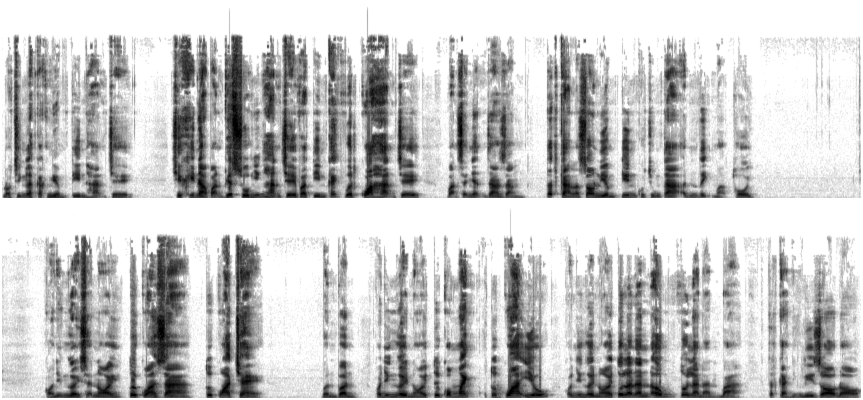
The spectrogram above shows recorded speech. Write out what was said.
đó chính là các niềm tin hạn chế. Chỉ khi nào bạn viết xuống những hạn chế và tìm cách vượt qua hạn chế, bạn sẽ nhận ra rằng tất cả là do niềm tin của chúng ta ấn định mà thôi. Có những người sẽ nói tôi quá già, tôi quá trẻ, vân vân có những người nói tôi quá mạnh tôi quá yếu có những người nói tôi là đàn ông tôi là đàn bà tất cả những lý do đó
